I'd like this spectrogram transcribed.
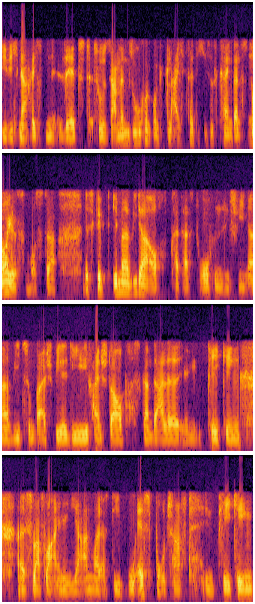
die sich Nachrichten selbst zusammensuchen und gleichzeitig ist es kein ganz neues Muster. Es gibt immer wieder auch Katastrophen in China, wie zum Beispiel die Feinstaubskandale in Peking. Es war vor einigen Jahren mal, als die US-Botschaft in Peking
